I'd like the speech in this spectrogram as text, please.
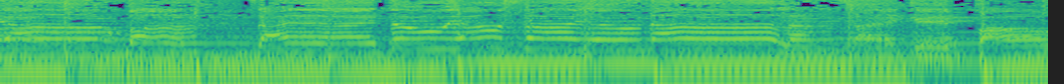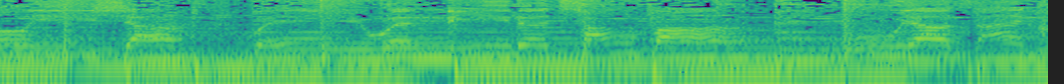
样吧，再爱都要撒又那拉，再给抱一下。吻一吻你的长发，不要再哭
